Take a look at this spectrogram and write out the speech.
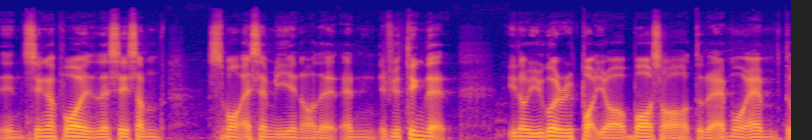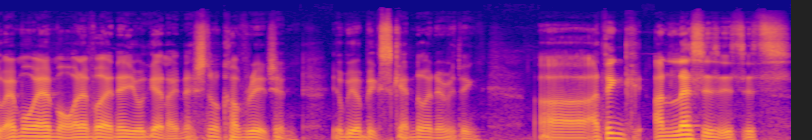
in Singapore, in let's say some small SME and all that, and if you think that you know you go and report your boss or to the MOM to MOM or whatever, and then you will get like national coverage and it'll be a big scandal and everything. Uh, I think unless it's it's it's,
